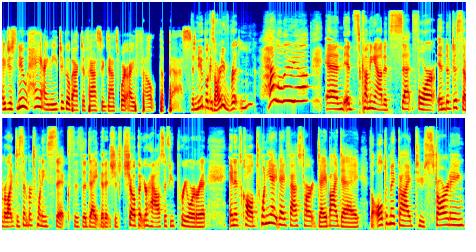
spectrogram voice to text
I just knew, hey, I need to go back to fasting. That's where I felt the best. The new book is already written. Hallelujah. And it's coming out. It's set for end of December, like December 26th is the date that it should show up at your house if you pre order it. And it's called 28 Day Fast Start Day by Day The Ultimate Guide to Starting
